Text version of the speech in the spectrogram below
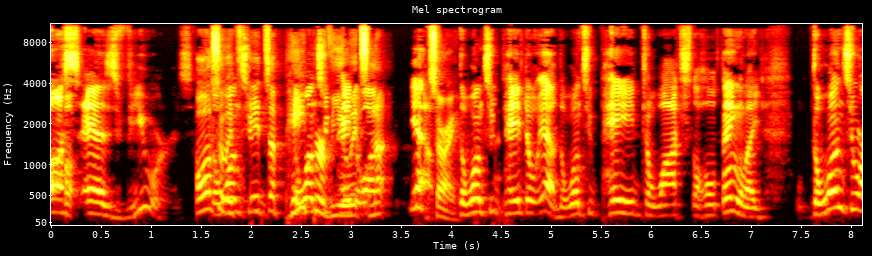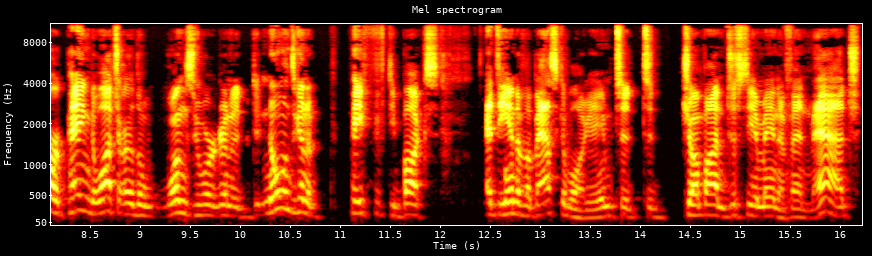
us oh, as viewers. Also, it's, who, it's a pay per view. It's not. Yeah, sorry. The ones who paid to yeah, the ones who paid to watch the whole thing. Like the ones who are paying to watch are the ones who are gonna. No one's gonna pay fifty bucks at the end of a basketball game to to jump on just the main event match.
